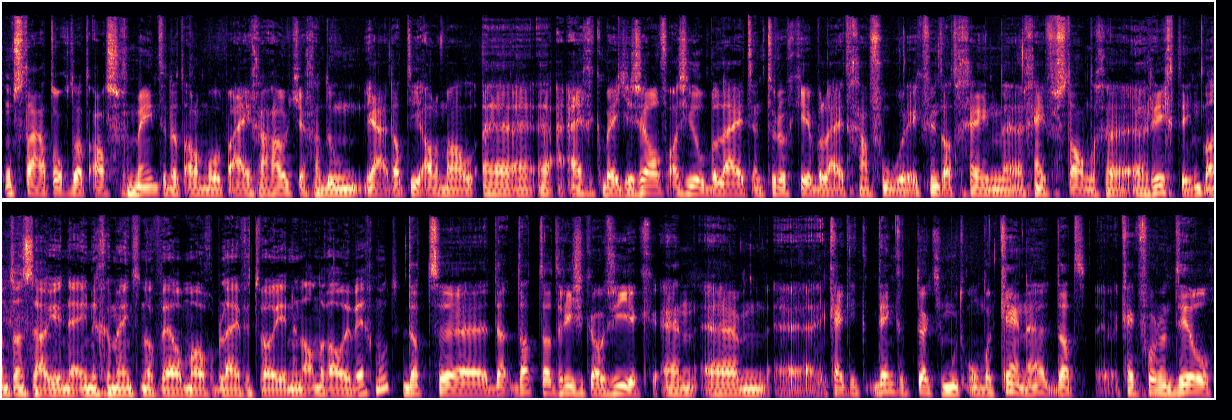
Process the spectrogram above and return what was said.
ontstaat toch dat als gemeenten dat allemaal op eigen houtje gaan doen... Ja, dat die allemaal eigenlijk een beetje zelf asielbeleid en terugkeerbeleid gaan voeren. Ik vind dat geen, geen verstandige richting. Want dan zou je in de ene gemeente nog wel mogen blijven... terwijl je in een andere alweer weg moet? Dat, dat, dat, dat risico zie ik. En um, kijk, ik denk ook dat je moet onderkennen dat... Kijk, voor een deel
